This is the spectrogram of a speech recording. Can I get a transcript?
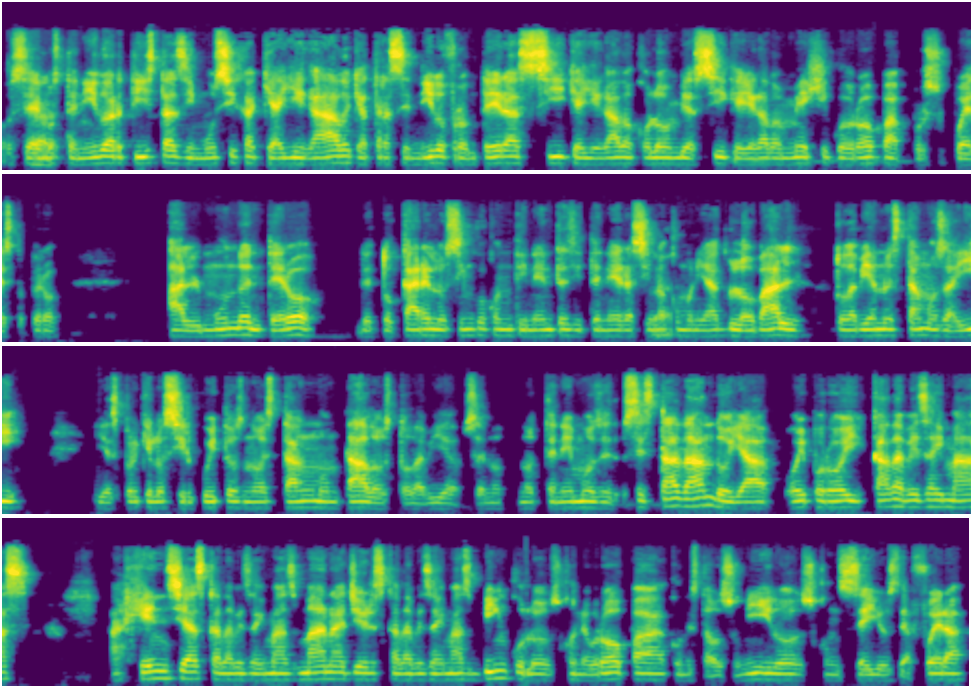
O sea, hemos tenido artistas y música que ha llegado, que ha trascendido fronteras, sí, que ha llegado a Colombia, sí, que ha llegado a México, Europa, por supuesto, pero al mundo entero, de tocar en los cinco continentes y tener así una comunidad global, todavía no estamos ahí. Y es porque los circuitos no están montados todavía, o sea, no, no tenemos, se está dando ya, hoy por hoy, cada vez hay más agencias, cada vez hay más managers, cada vez hay más vínculos con Europa, con Estados Unidos, con sellos de afuera,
